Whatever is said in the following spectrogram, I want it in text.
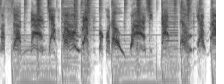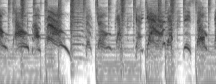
かすなんじゃほら心はしかすよもうともうとそうなんじゃやだ理想な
